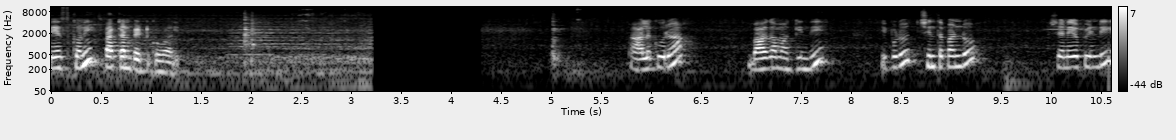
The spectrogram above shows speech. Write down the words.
వేసుకొని పక్కన పెట్టుకోవాలి. పాలకూర బాగా మగ్గింది. ఇప్పుడు చింతపండు శనగపిండి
